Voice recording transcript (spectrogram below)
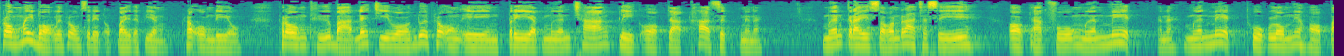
พระองค์ไม่บอกเลยพระองค์เสด็จออกไปแต่เพียงพระองค์เดียว พระองค์ถือบาทและจีวรด้วยพระองค์เอง เปรียบเหมือนช้างปลีกออกจากข้าศึกเนี่ยนะเหมือนไกรสอนราชสี ออกจากฝูงเหมือนเมฆนะเหมือนเมฆถูกลมเนี่ยหอบไป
